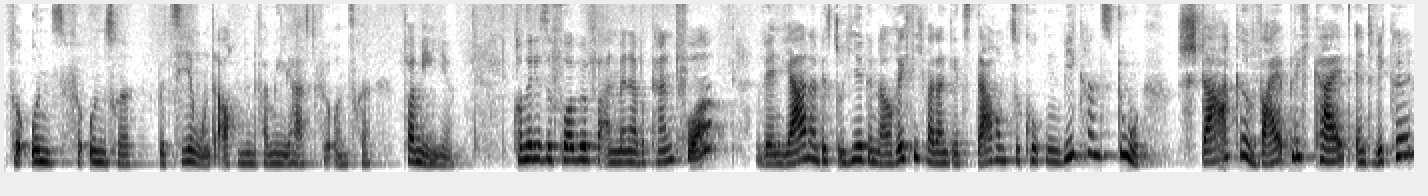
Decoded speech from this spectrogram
für uns, für unsere Beziehung und auch wenn du eine Familie hast, für unsere Familie. Kommen dir diese Vorwürfe an Männer bekannt vor? Wenn ja, dann bist du hier genau richtig, weil dann geht es darum zu gucken, wie kannst du starke Weiblichkeit entwickeln,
